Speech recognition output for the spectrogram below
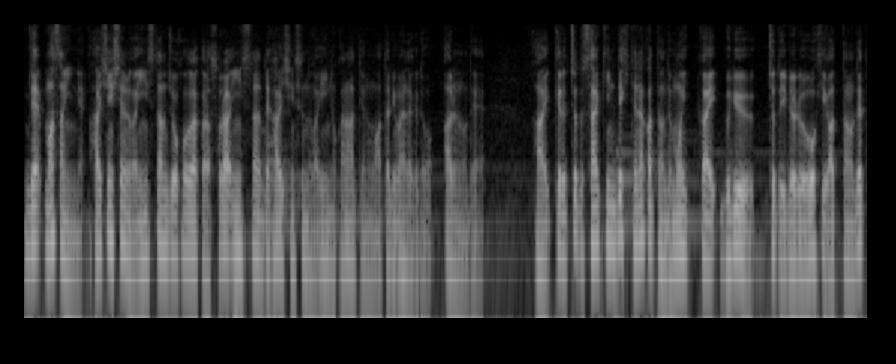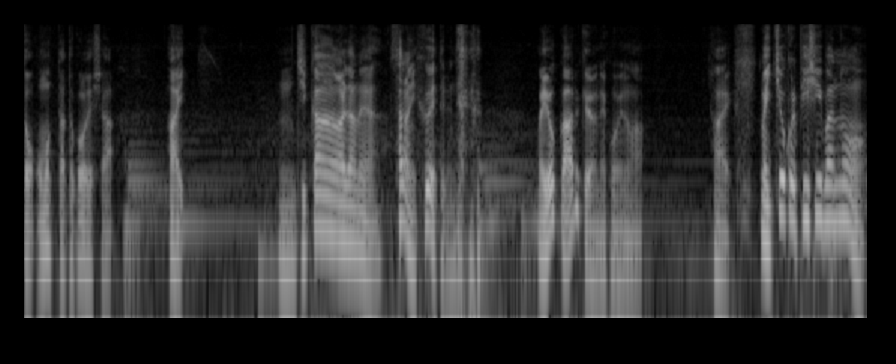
で、まさにね、配信してるのがインスタの情報だから、それはインスタで配信するのがいいのかなっていうのも当たり前だけど、あるので、はい。けどちょっと最近できてなかったので、もう一回、ブリュー、ちょっといろいろ動きがあったのでと思ったところでした。はい。うん、時間あれだね、さらに増えてるね まあよくあるけどね、こういうのは。はい。まあ一応これ PC 版の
